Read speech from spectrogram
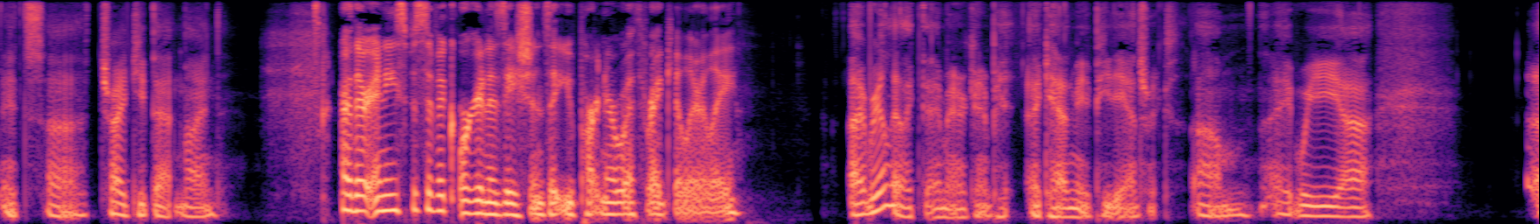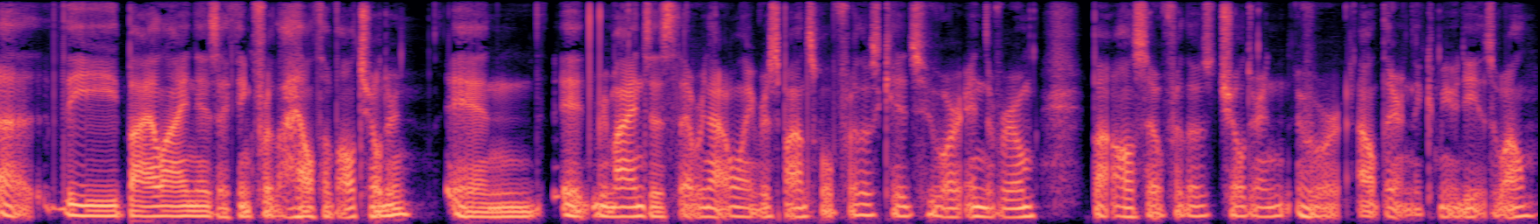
it's uh, try to keep that in mind. Are there any specific organizations that you partner with regularly? I really like the American Academy of Pediatrics. Um, I, we uh, uh, the byline is, I think, for the health of all children, and it reminds us that we're not only responsible for those kids who are in the room, but also for those children who are out there in the community as well.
